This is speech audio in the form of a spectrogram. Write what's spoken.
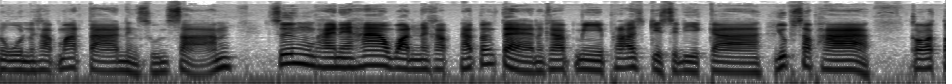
นูญนะครับมาตรา 103ซึ่งภายใน 5 วันนะครับนับตั้งแต่นะครับมีพระราชกฤษฎีกา ยุบสภากกต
